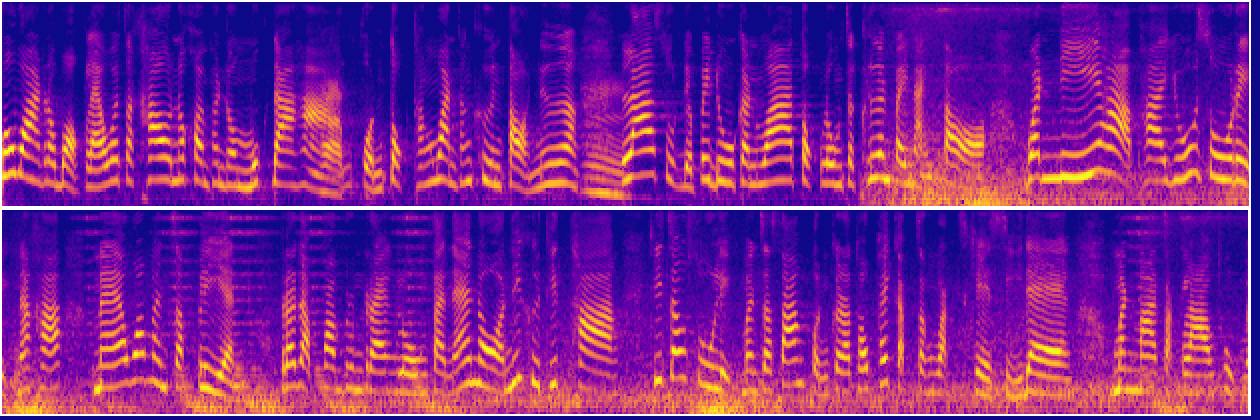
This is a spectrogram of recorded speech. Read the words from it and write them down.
เมื่อวานเราบอกแล้วว่าจะเข้านครพนมมุกดาหาครัรบฝนตกทั้งวันทั้งคืนต่อเนื่องอืมล่าสุดเดี๋ยวไปดูกันว่าตกลงจะเคลื่อนไปไหนต่อ วันนี้ค่ะ พายุซูริกนะคะ แม้ว่ามันจะเปลี่ยนระดับความรุนแรงลง แต่แน่นอนนี่คือทิศทางที่เจ้าซูริกมันจะสร้างผลกระทบให้กับจังหวัดเขตสีแดง มันมาจากลาวถูกไหม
